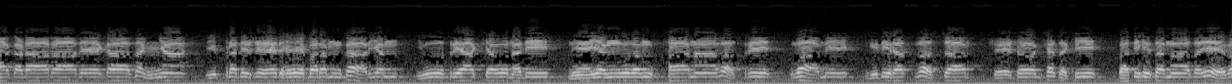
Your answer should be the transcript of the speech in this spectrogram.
आकडारादेका संज्ञा विप्रतिषेधे परम् कार्यम् यूत्र्याख्यौ नदी नेयङ्गुवम् स्थानावस्त्रे वामे गिरिरस्वश्च शेषोऽघ्यसखि पतिः समास एव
